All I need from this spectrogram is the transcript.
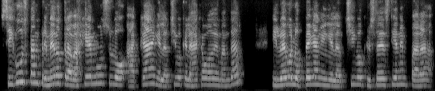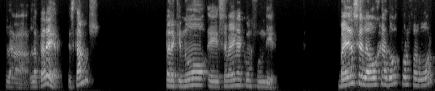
Si gustan, primero trabajémoslo acá en el archivo que les acabo de mandar y luego lo pegan en el archivo que ustedes tienen para la, la tarea. ¿Estamos? Para que no eh, se vayan a confundir. Váyanse a la hoja 2, por favor.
